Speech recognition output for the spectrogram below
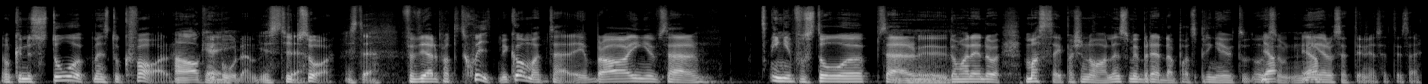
de kunde stå upp men stå kvar okej. i borden. Just typ det. så. För vi hade pratat skitmycket om att det här är bra, ingen så här Ingen får stå upp. Så här. Mm. De hade ändå massa i personalen som är beredda på att springa ut och, och Ja, liksom ner och sätta ner. Sätta så här.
